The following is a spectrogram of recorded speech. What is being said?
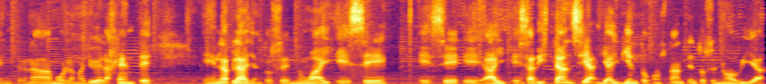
entrenábamos la mayoría de la gente en la playa, entonces no hay ese, ese eh, hay esa distancia y hay viento constante, entonces no había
